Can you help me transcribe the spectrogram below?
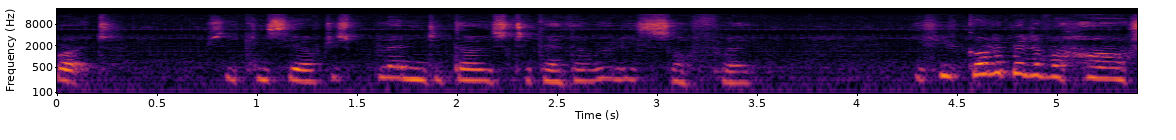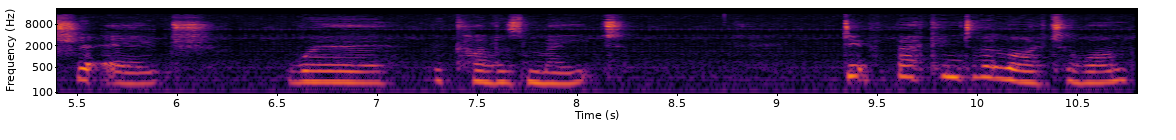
Right, so you can see I've just blended those together really softly. If you've got a bit of a harsher edge where the colours meet, dip back into the lighter one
